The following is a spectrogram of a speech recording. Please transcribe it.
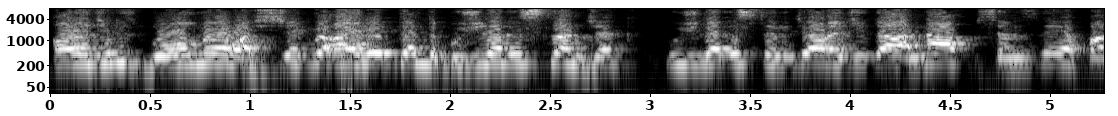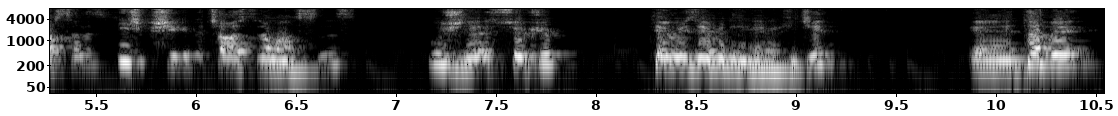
aracınız boğulmaya başlayacak ve ayrıca de bujiler ıslanacak. Bujiler ıslanınca aracı daha ne yapsanız ne yaparsanız hiçbir şekilde çalıştıramazsınız. Bujileri söküp temizlemeniz gerekecek. Ee, Tabi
